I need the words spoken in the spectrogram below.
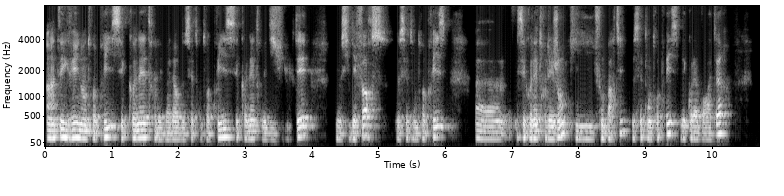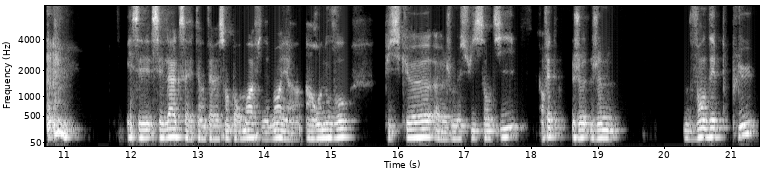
intégrer une entreprise, c'est connaître les valeurs de cette entreprise, c'est connaître les difficultés, mais aussi les forces de cette entreprise, euh, c'est connaître les gens qui font partie de cette entreprise, les collaborateurs. Et c'est là que ça a été intéressant pour moi finalement, et un, un renouveau, puisque euh, je me suis senti, en fait, je, je, vendais plus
